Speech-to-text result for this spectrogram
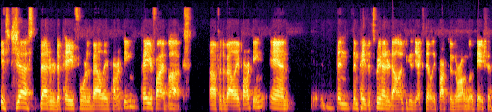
it's just better to pay for the valet parking, pay your five bucks uh, for the valet parking, and then then pay the three hundred dollars because you accidentally parked in the wrong location.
